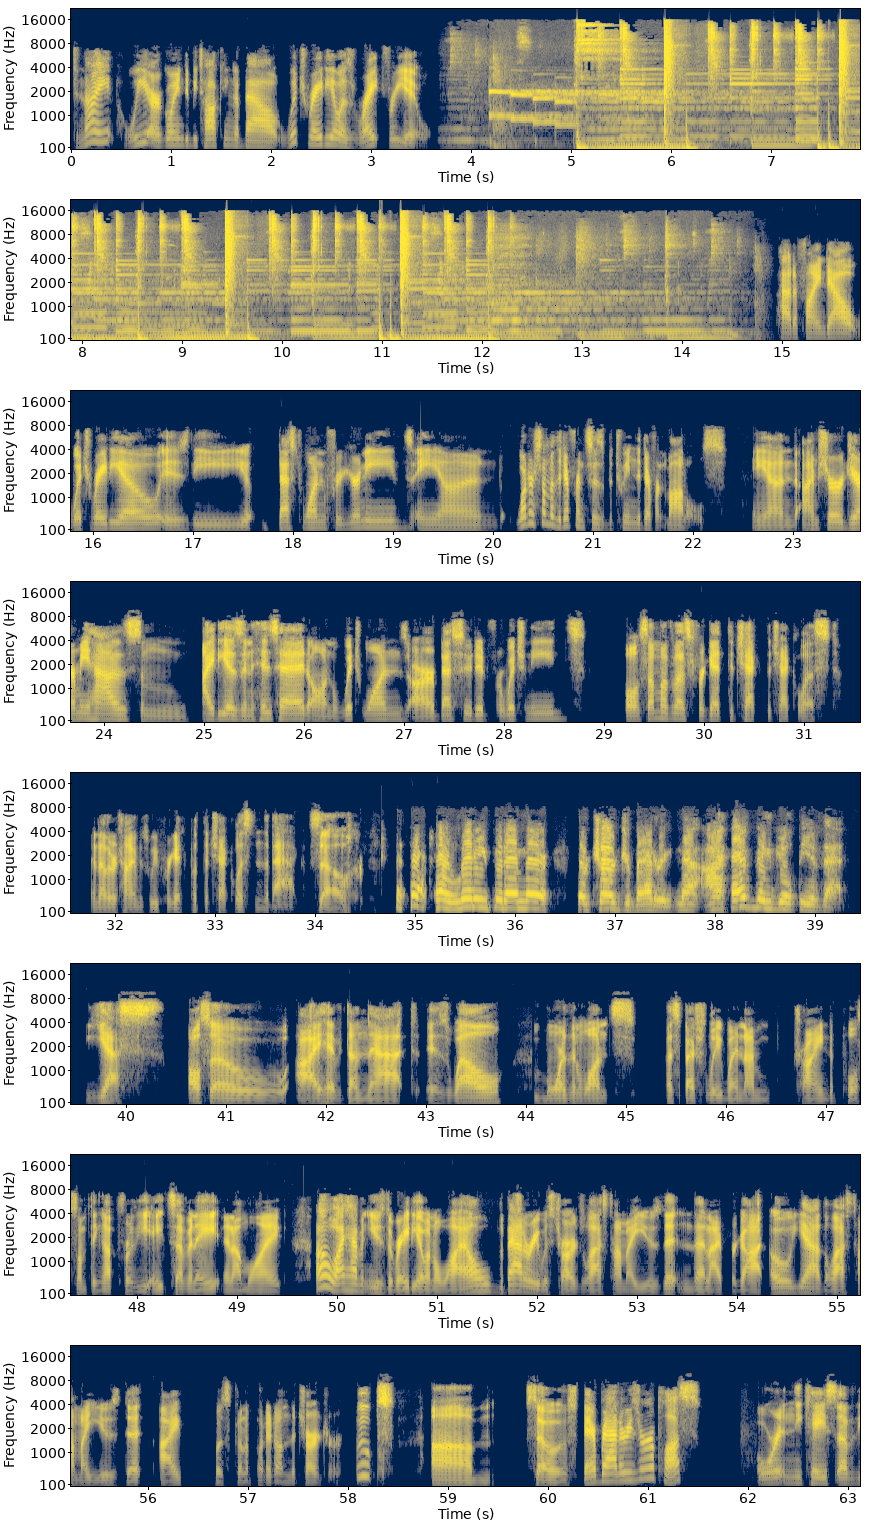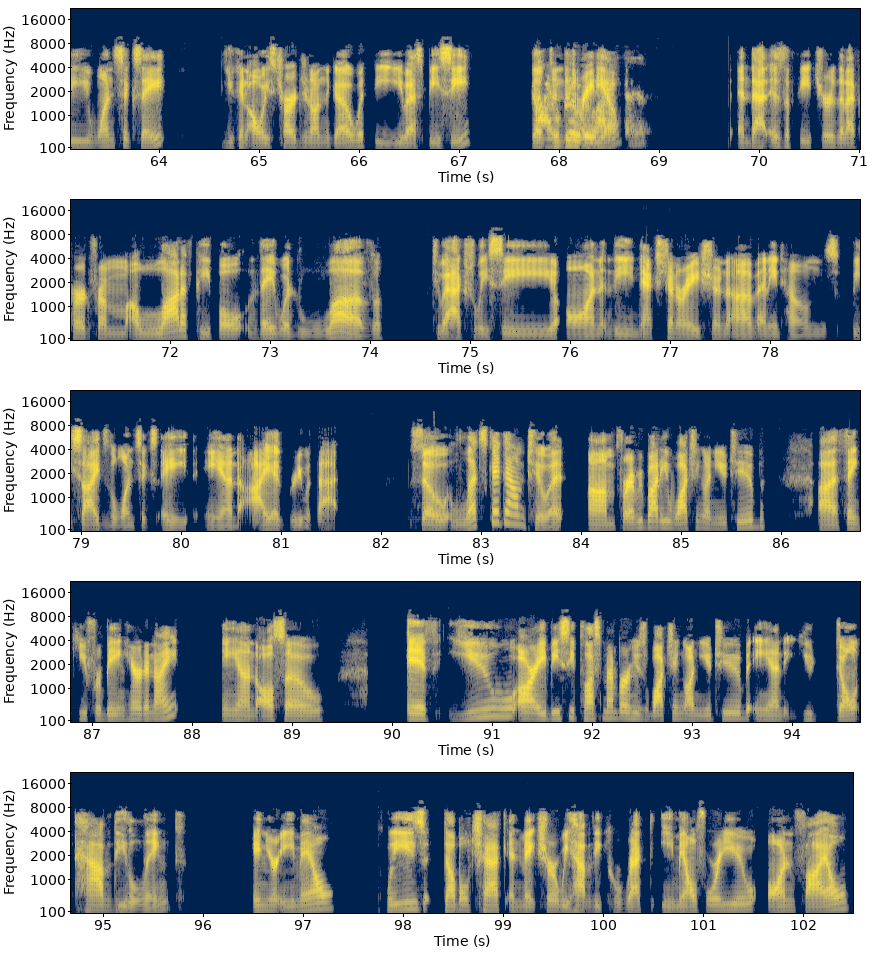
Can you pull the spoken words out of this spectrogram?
Tonight, we are going to be talking about which radio is right for you. How to find out which radio is the best one for your needs, and what are some of the differences between the different models. And I'm sure Jeremy has some ideas in his head on which ones are best suited for which needs. Well, some of us forget to check the checklist, and other times we forget to put the checklist in the bag. So, Lenny put on there or charge your battery. Now, I have been guilty of that. yes. Also, I have done that as well more than once, especially when I'm trying to pull something up for the 878 and I'm like, "Oh, I haven't used the radio in a while. The battery was charged last time I used it." And then I forgot, "Oh yeah, the last time I used it, I was going to put it on the charger." Oops. Um, so spare batteries are a plus, or in the case of the 168, you can always charge it on the go with the USB-C built I into the radio. like that. And that is a feature that I've heard from a lot of people they would love to actually see on the next generation of Anytones besides the 168. And I agree with that. So let's get down to it. Um, for everybody watching on YouTube, uh, thank you for being here tonight. And also, if you are a BC Plus member who's watching on YouTube and you don't have the link in your email, please double check and make sure we have the correct email for you on file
